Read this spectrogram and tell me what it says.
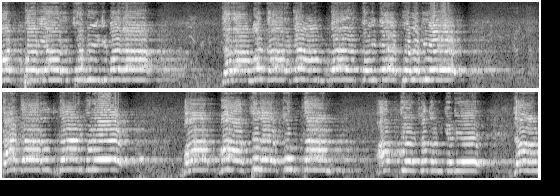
মঠপাড়িয়ার শ্রমিক ভাইরা যান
